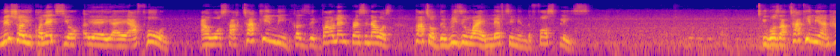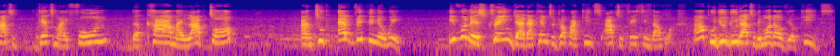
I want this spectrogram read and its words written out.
make sure you collect your uh, uh, phone and was attacking me because the violent person that was part of the reason why I left him in the first place. He was attacking me and had to get my phone the car my laptop and took everything away. Even a stranger that came to drop her kids had to face him that how could you do that to the mother of your kids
